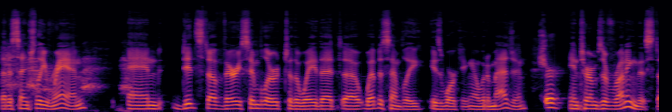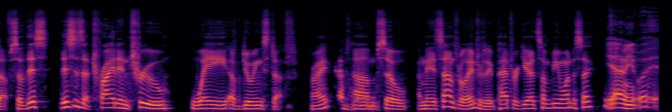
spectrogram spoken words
that essentially ran and did stuff very similar to the way that uh, WebAssembly is working. I would imagine, sure, in terms of running this stuff. So this this is a tried and true way of doing stuff right? Um, so i mean it sounds really interesting. Patrick you had something you wanted to say? Yeah i mean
